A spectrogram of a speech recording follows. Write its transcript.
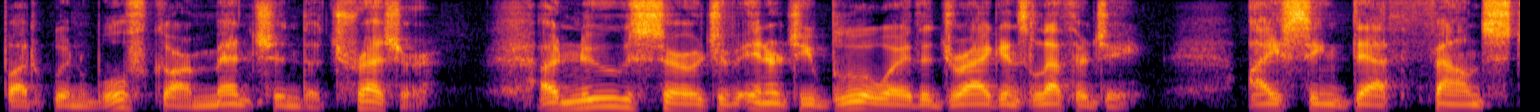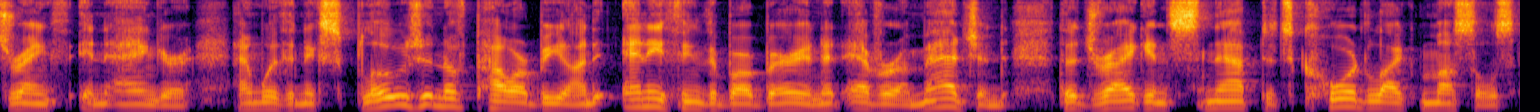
But when Wulfgar mentioned the treasure, a new surge of energy blew away the dragon's lethargy. Icing death found strength in anger, and with an explosion of power beyond anything the barbarian had ever imagined, the dragon snapped its cord like muscles,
